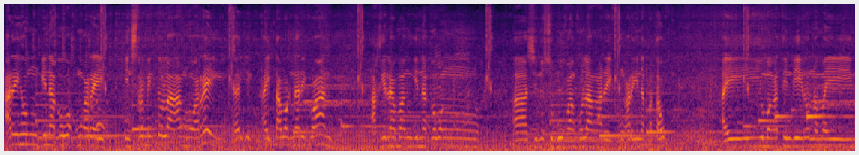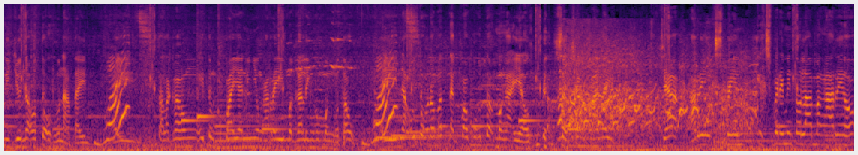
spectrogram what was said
aray hong ginagawa kong aray, instrumento lang ho aray. Ay, ay tawag na rin kuan. Akiramang ginagawang ah, sinusubukan ko lang aray kung aray na patok ay yung mga tindero na may medyo na uto ho natin. What? Ay talagang itong kabayan ninyong aray magaling humanguto. What? Ay nauto naman nagpaputo mga iyaw sa siyang palay. Siya, aray exper- eksperimento lamang aray ho.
